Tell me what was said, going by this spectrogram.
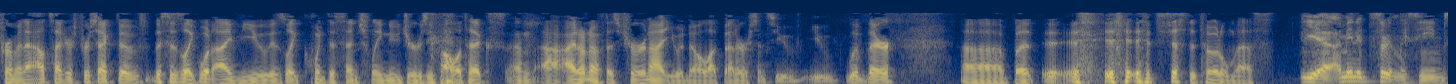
from an outsider's perspective this is like what i view as like quintessentially new jersey politics. And i don't know if that's true or not. You would know a lot better since you you live there. Uh, but it, it, it's just a total mess. Yeah, I mean, it certainly seems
